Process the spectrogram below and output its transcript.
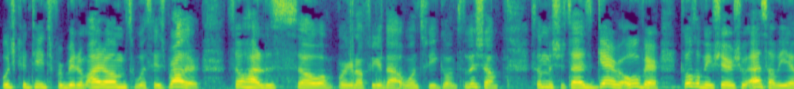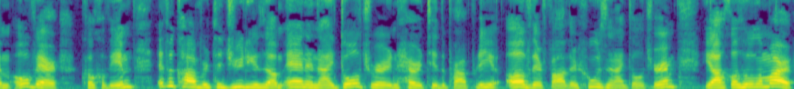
which contains forbidden items, with his his brother. So how does so we're gonna figure that once we go into the Mishnah. So the Mishnah says Ger over Kochavim Sherishu Esavim over Kochavim. If a convert to Judaism and an idolater inherited the property of their father who was an idolater, Yachol Hulamar.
